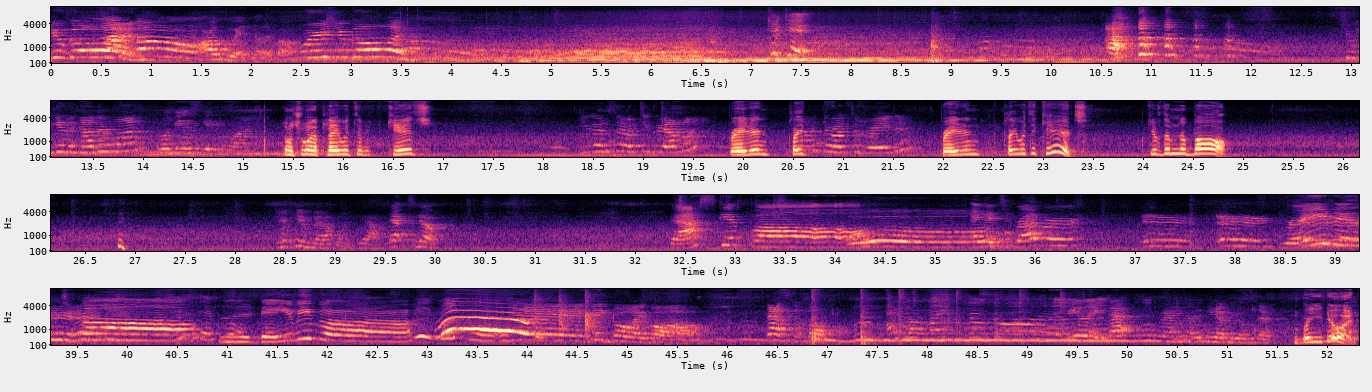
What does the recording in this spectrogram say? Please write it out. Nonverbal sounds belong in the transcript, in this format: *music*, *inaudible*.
you going? No, I'll go with another ball. Where's you going? Kick it. *laughs* Should we get another one? Olivia's getting one. Don't you want to play with the kids? You going to throw it to Grandma? Brayden, play. Throw it to Brayden? Brayden, play with the kids. Give them the ball. Give him that one. Yeah. No. Basketball. Oh. And it's rubber. Brayden's ball. The baby ball. Big ball. Big boy ball. Basketball. Like really, that, right, What are you doing?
